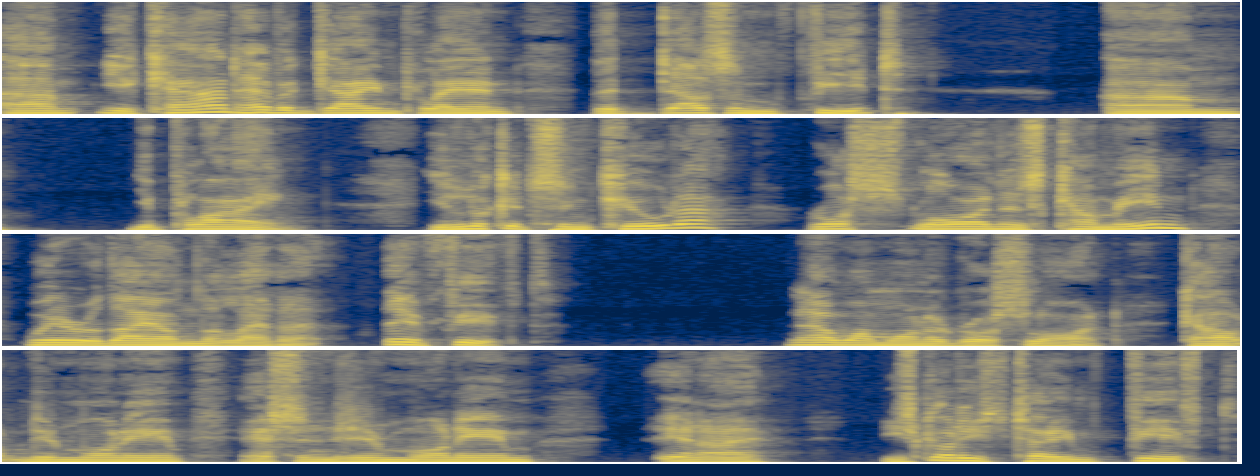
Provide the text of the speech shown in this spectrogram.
Um, you can't have a game plan that doesn't fit um, your playing. You look at St Kilda, Ross Lyon has come in. Where are they on the ladder? They're fifth. No one wanted Ross Lyon. Carlton didn't want him. Essendon didn't want him. You know, he's got his team fifth.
